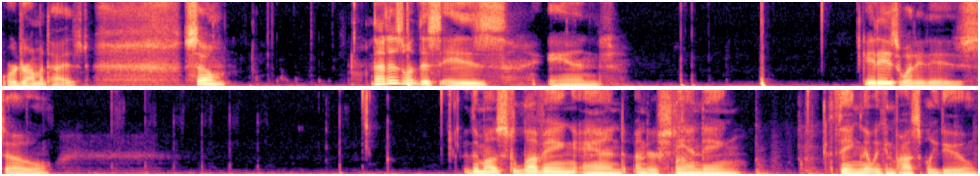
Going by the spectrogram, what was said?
or dramatized. So, that is what this is. And it is what it is. So, the most loving and understanding thing that we can possibly do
